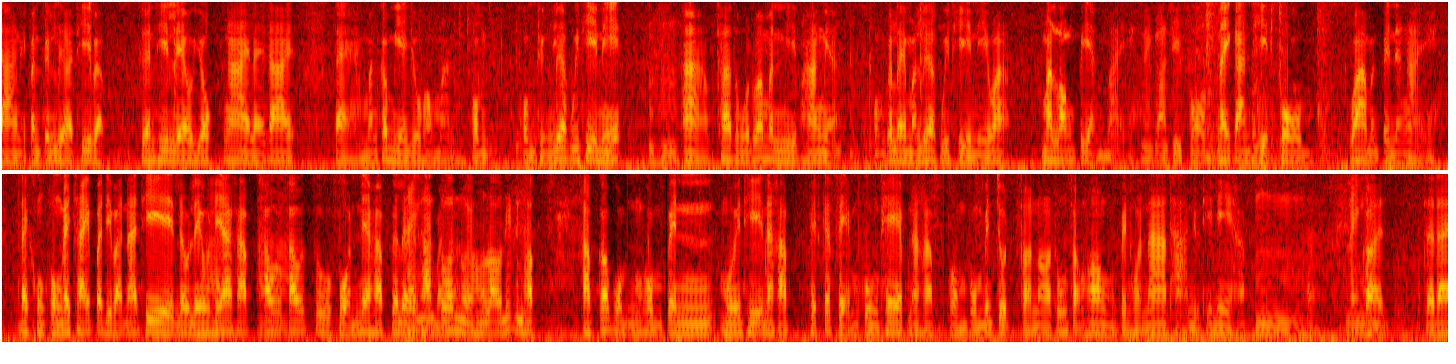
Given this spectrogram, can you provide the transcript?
ยางเนี่ยมันเป็นเรือที่แบบเคลื่อนที่เร็วยกง่ายอะไรได้ แต่มันก็มีอายุของมัน ผมผมถึงเลือกวิธีนี้อือฮึอ่าถ้าสมมุติว่ามันมีพังเนี่ย ผมก็เลยมาเลือกวิธีนี้ว่ามาลองเปลี่ยนใหม่ ในการฉีดโฟม ในการฉีดโฟมว่ามันเป็นยังไงแต่คงคงได้ใช้ปฏิบัติหน้าที่เร็วๆเนี้ยครับเข้าอ่า เข้าสู่ฝนเนี่ยครับก็เลยรายงานทำมัตัวหน่วยของเรานิดนึงครับ ครับก็ผมผมเป็นมูลนิธินะครับเพชรเกษมกรุงเทพนะครับผมผมเป็นจุดสอนอทุ่งสองห้องเป็นหัวหน้าฐานอยู่ที่นี่ครับอืมใช่รายก็งานจะได้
